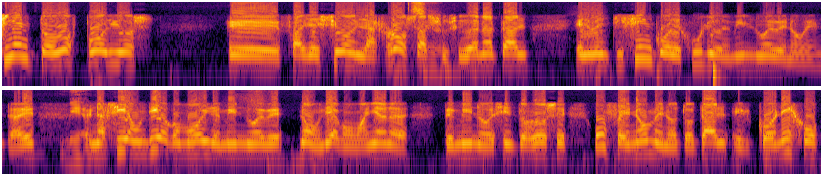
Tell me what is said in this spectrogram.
102 podios, eh, falleció en Las Rosas, Sí. su ciudad natal, el 25 de julio de 1990. ¿eh? Nacía un día como hoy de 19, no, un día como mañana de 1912, un fenómeno total, el conejo,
